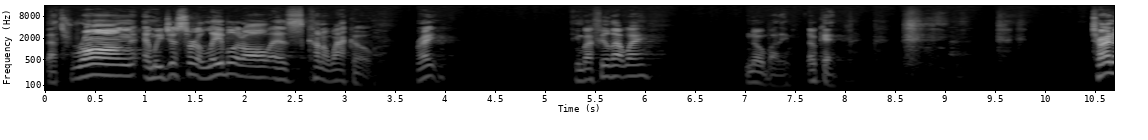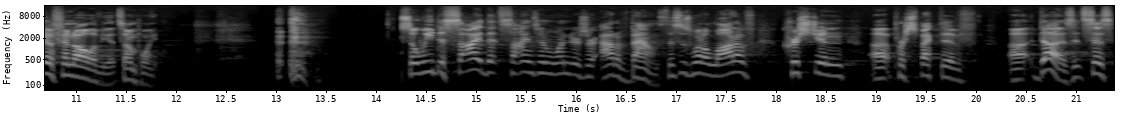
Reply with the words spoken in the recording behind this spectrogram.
That's wrong. And we just sort of label it all as kind of wacko, right? Anybody feel that way? Nobody. Okay. Trying to offend all of you at some point. so we decide that signs and wonders are out of bounds. This is what a lot of Christian uh, perspective uh, does. It says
